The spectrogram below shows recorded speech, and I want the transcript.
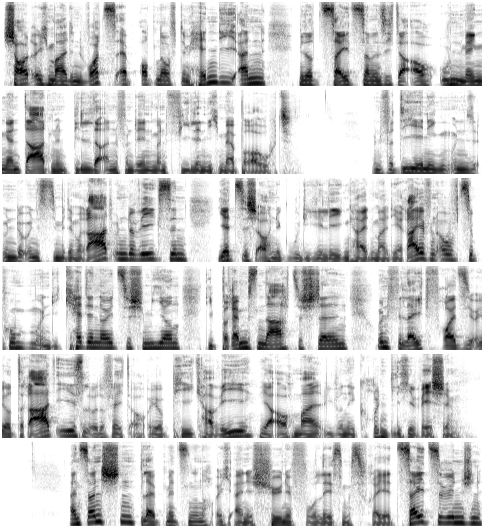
schaut euch mal den WhatsApp-Ordner auf dem Handy an. Mit der Zeit sammeln sich da auch Unmengen an Daten und Bilder an, von denen man viele nicht mehr braucht. Und für diejenigen un unter uns, die mit dem Rad unterwegs sind, jetzt ist auch eine gute Gelegenheit, mal die Reifen aufzupumpen und die Kette neu zu schmieren, die Bremsen nachzustellen und vielleicht freut sich euer Drahtesel oder vielleicht auch euer PKW ja auch mal über eine gründliche Wäsche. Ansonsten bleibt mir jetzt nur noch euch eine schöne vorlesungsfreie Zeit zu wünschen.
